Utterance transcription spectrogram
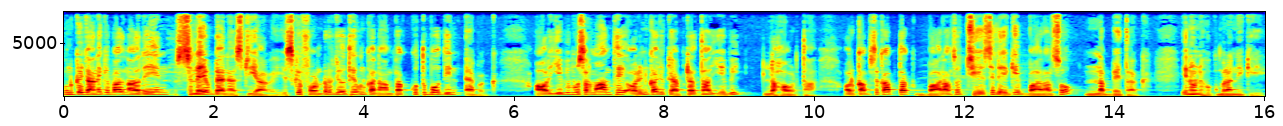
उनके जाने के बाद नारीन स्लेव डायनेस्टी आ गई। इसके फाउंडर जो थे उनका नाम था कुतुबुद्दीन ऐबक। और ये भी मुसलमान थे और इनका जो कैपिटल था ये भी लाहौर था। और कब से कब तक? 1206 से लेके 1290 तक इन्होंने हुक्मरानी की।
